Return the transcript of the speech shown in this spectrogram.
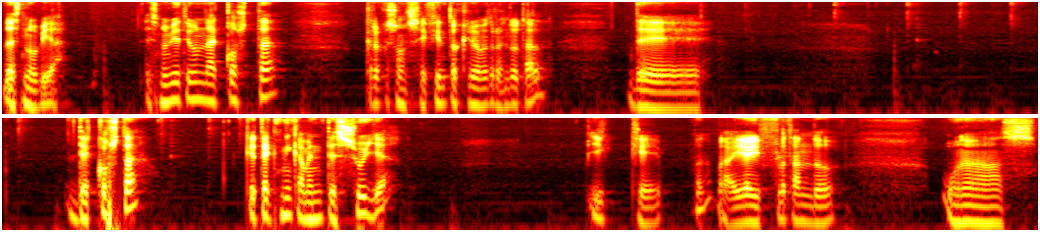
de Snubia. Snubia tiene una costa, creo que son 600 kilómetros en total, de, de costa que técnicamente es suya y que bueno, ahí hay flotando unas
